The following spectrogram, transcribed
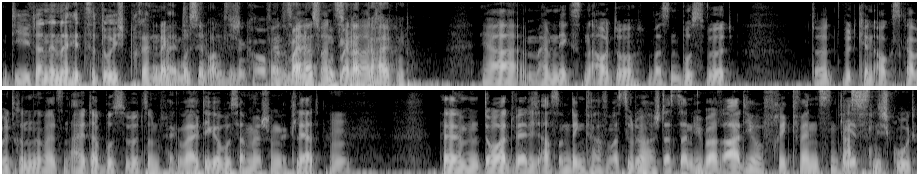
die dann in der Hitze Ja, durchbrennen. dann bei- musst du den ordentlichen kaufen. Also meiner ist gut, 22 meiner hat gehalten. Ja, in meinem nächsten Auto, was ein Bus wird, dort wird kein AUX-Kabel drin, sein, weil es ein alter Bus wird, so ein Vergewaltigerbus, haben wir schon geklärt. Hm. Ähm, dort werde ich auch so ein Ding kaufen, was du da hast, das dann über Radiofrequenzen Das geht. ist nicht gut.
